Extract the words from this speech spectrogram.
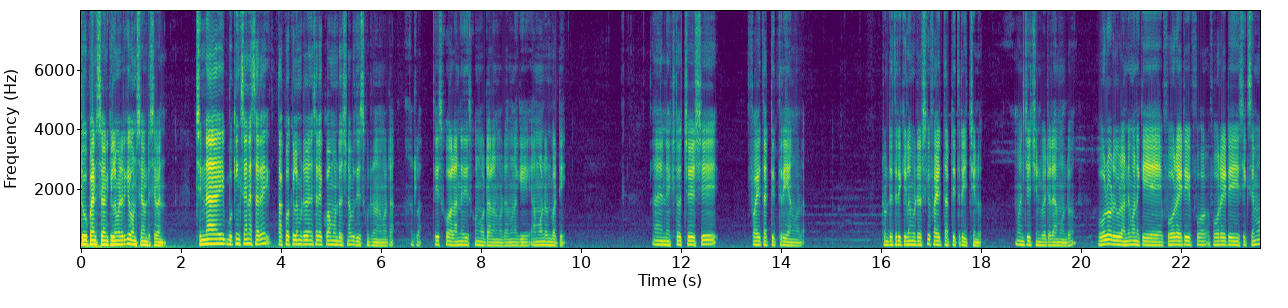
టూ పాయింట్ సెవెన్ కిలోమీటర్కి వన్ సెవెంటీ సెవెన్ చిన్న బుకింగ్స్ అయినా సరే తక్కువ కిలోమీటర్ అయినా సరే ఎక్కువ అమౌంట్ వచ్చినప్పుడు తీసుకుంటున్నాను అనమాట అట్లా తీసుకోవాలి అన్నీ తీసుకొని కొట్టాలన్నమాట మనకి అమౌంట్ని బట్టి. అండ్ నెక్స్ట్ వచ్చేసి ఫైవ్ థర్టీ త్రీ అనమాట ట్వంటీ త్రీ కిలోమీటర్స్కి ఫైవ్ థర్టీ త్రీ ఇచ్చిండు. మంచి ఇచ్చిండు బెటర్ అమౌంట్ ఓలోడ్ చూడండి మనకి four eighty four four eighty six ఏమో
